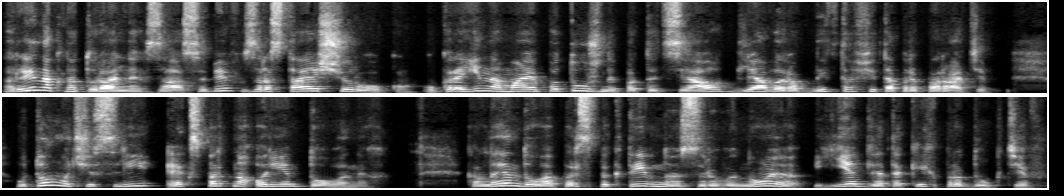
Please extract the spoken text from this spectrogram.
Ринок натуральних засобів зростає щороку. Україна має потужний потенціал для виробництва фітопрепаратів, у тому числі експортно орієнтованих. Календула перспективною сировиною є для таких продуктів.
